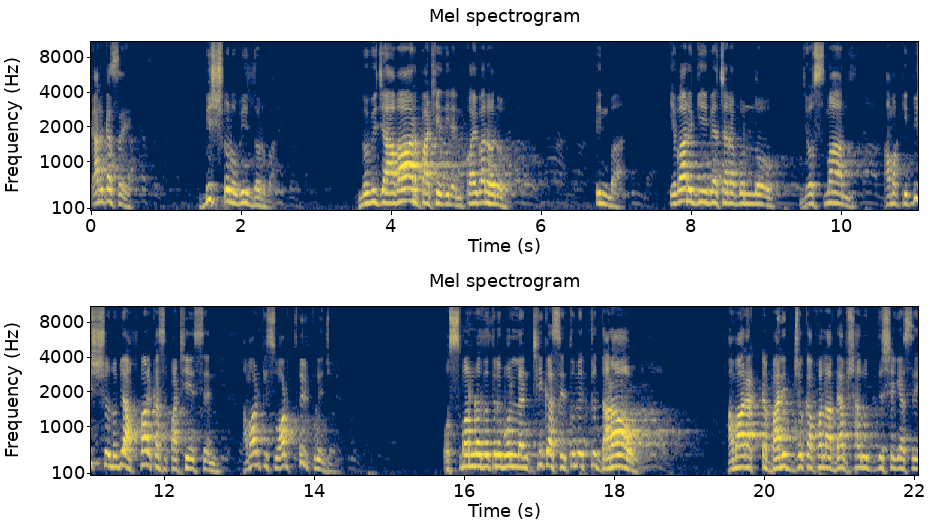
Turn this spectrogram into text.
কার কাছে? বিশ্ব নবীর দরবারে। নবীজি আবার পাঠিয়ে দিলেন। কয়বার হলো? তিনবার। এবার গিয়ে বেচারা বলল যে, ওসমান, আমাকে বিশ্ব নবী আপনার কাছে পাঠিয়েছেন। আমার কিছু অর্থের প্রয়োজন। ওসমান রদতরে বললেন, ঠিক আছে, তুমি একটু দাঁড়াও। আমার একটা বাণিজ্য কাফালা ব্যবসার উদ্দেশ্যে গেছে।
